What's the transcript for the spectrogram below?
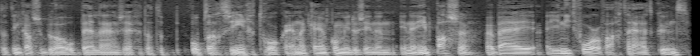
dat incassobureau opbellen en zeggen dat de opdracht is ingetrokken. En dan kom je dus in een, in een impasse waarbij je niet voor of achteruit kunt.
